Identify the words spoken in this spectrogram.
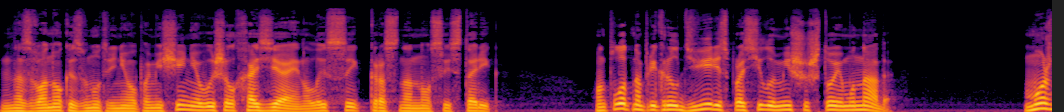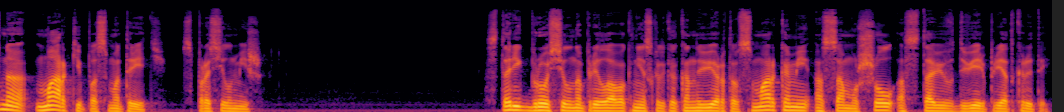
На звонок из внутреннего помещения вышел хозяин, лысый красноносый старик. Он плотно прикрыл дверь и спросил у Миши, что ему надо. «Можно марки посмотреть?» — спросил Миша. Старик бросил на прилавок несколько конвертов с марками, а сам ушел, оставив дверь приоткрытой.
